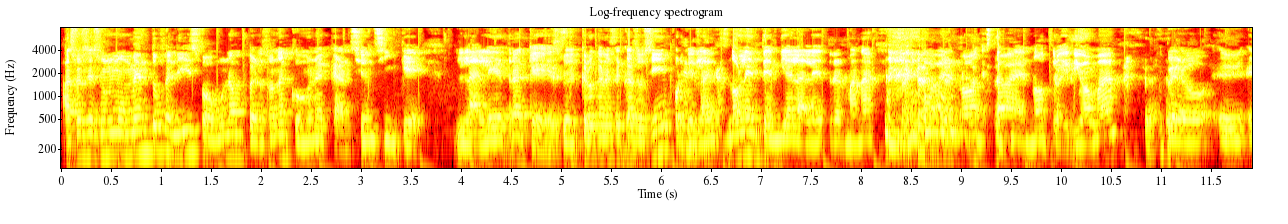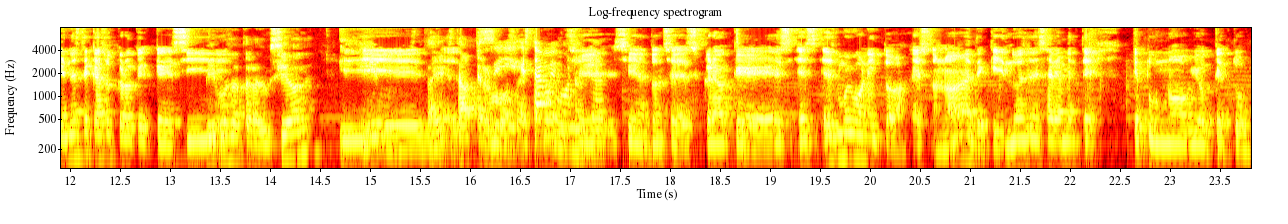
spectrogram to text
asocias un momento feliz o una persona con una canción sin que la letra, que es- creo que en este caso sí, porque En la- este caso. no le entendía la letra, hermana, estaba en, no- estaba en otro idioma, pero eh, en este caso creo que, que sí. Vimos la traducción y Y- está, está hermosa. Sí, está muy bonita. bonita. Sí, sí, entonces creo que es, es, es muy bonito esto, ¿no? De que no es necesariamente que tu novio, que tu...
